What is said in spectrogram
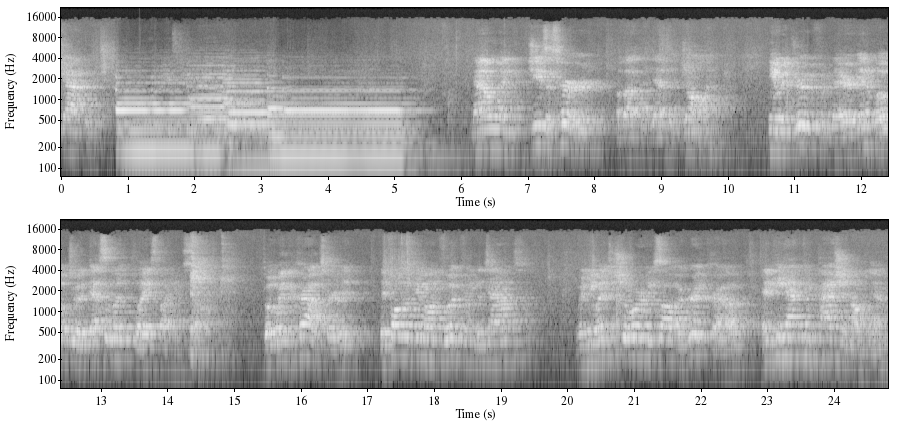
14th chapter. Now, when Jesus heard about the death of John, he withdrew from there in a boat to a desolate place by himself. But when the crowds heard it, they followed him on foot from the towns. When he went ashore, he saw a great crowd, and he had compassion on them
